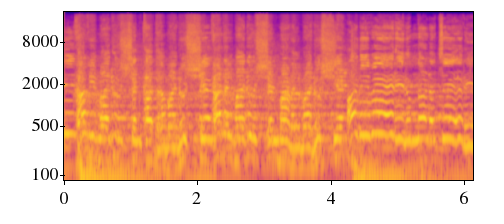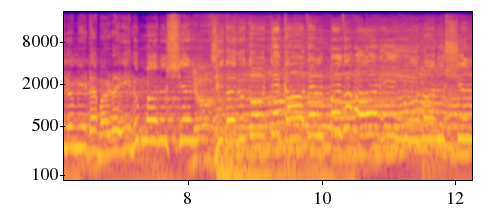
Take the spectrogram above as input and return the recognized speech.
കവി മനുഷ്യൻ കഥ മനുഷ്യൻ കടൽ മനുഷ്യൻ മണൽ മനുഷ്യൻ. അടിവേരിലും നടച്ചേറിലും ഇടമഴയിലും മനുഷ്യൻ. ചിതലു തോറ്റ കാതൽ പദമാണ് മനുഷ്യൻ.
